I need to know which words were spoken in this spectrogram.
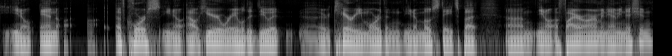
you know, and uh, of course, you know, out here we're able to do it uh, or carry more than you know most states, but um, you know, a firearm and ammunition,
